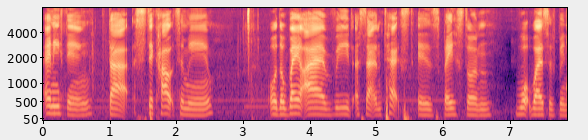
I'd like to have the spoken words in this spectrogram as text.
anything that stick out to me, or the way I read a certain text is based on what words have been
